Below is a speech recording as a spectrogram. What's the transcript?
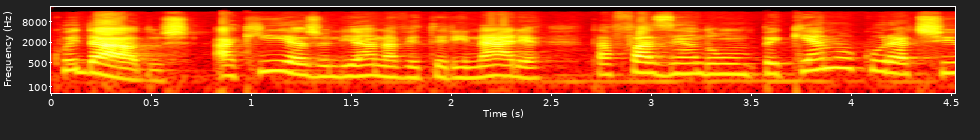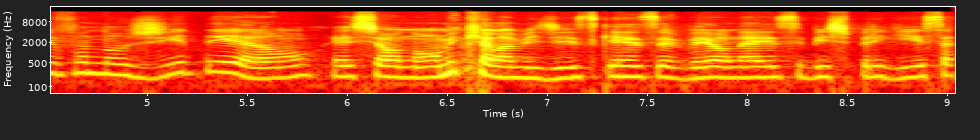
cuidados. Aqui a Juliana, a veterinária, está fazendo um pequeno curativo no Gideão. Esse é o nome que ela me disse que recebeu, né? Esse bicho preguiça.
